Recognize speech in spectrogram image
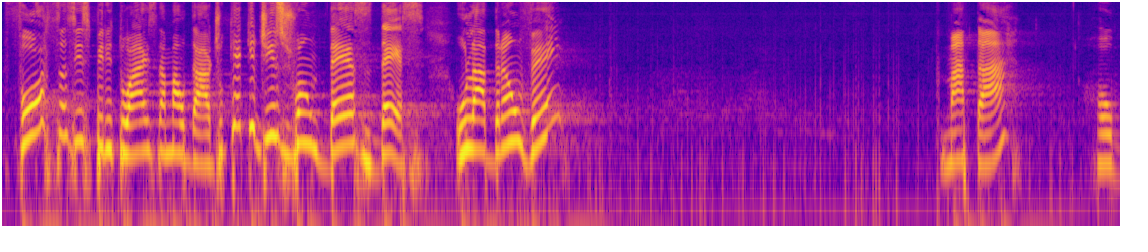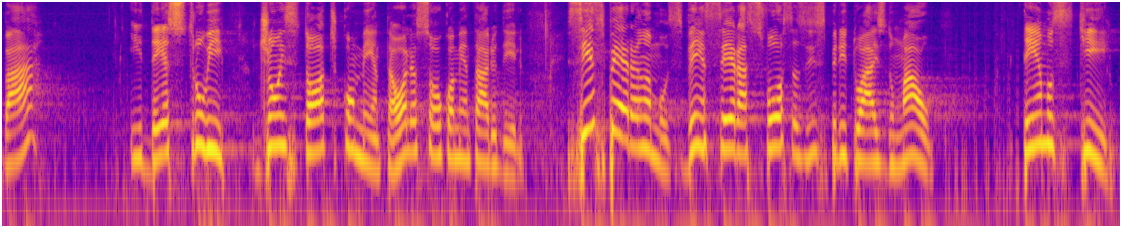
Forças espirituais da maldade. O que é que diz João 10, 10? O ladrão vem matar, roubar e destruir. John Stott comenta, olha só o comentário dele. Se esperamos vencer as forças espirituais do mal, temos que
